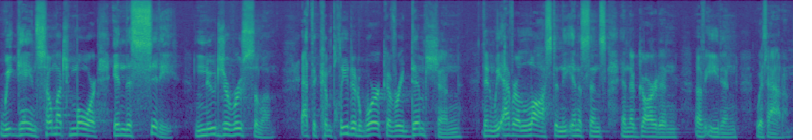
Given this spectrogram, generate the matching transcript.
We gain so much more in the city, New Jerusalem, at the completed work of redemption than we ever lost in the innocence in the Garden of Eden with Adam.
